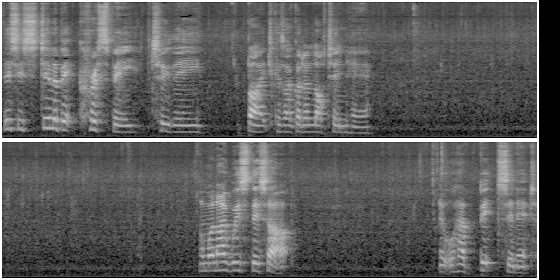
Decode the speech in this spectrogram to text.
This is still a bit crispy to the bite because I've got a lot in here. And when I whiz this up, it will have bits in it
